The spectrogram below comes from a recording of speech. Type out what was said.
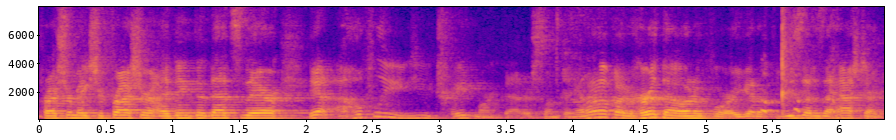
Pressure makes you fresher. I think that that's there. Yeah, hopefully you trademark that or something. I don't know if I've heard that one before. You got to use that as a hashtag.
